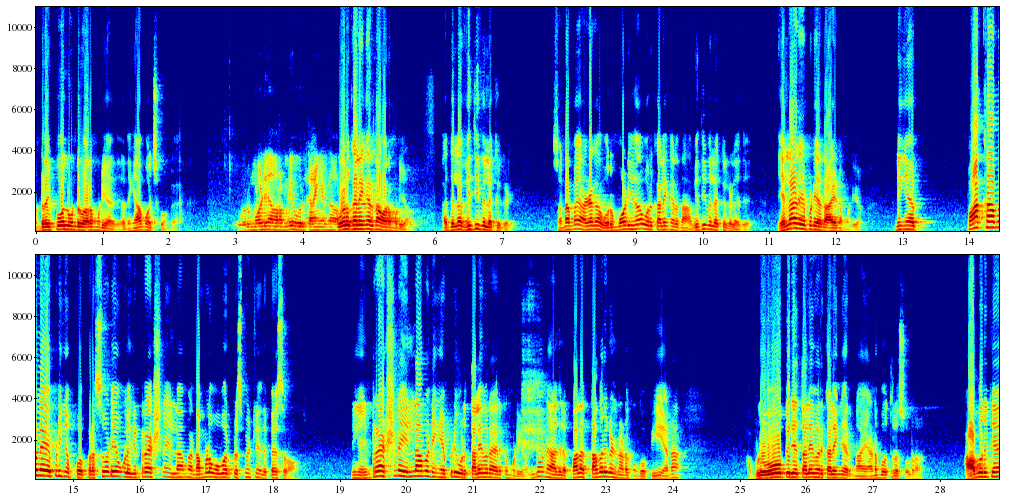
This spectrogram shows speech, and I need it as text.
ஒன்றை போல் ஒன்று வர முடியாது. அதை ஞாபகம் வச்சுக்கோங்க. ஒரு மோடி தான் வர முடியும் ஒரு கலைஞர் தான் ஒரு கலைஞர் தான் வர முடியும். அதெல்லாம் விதி விலக்குகள் சொன்ன மாதிரி அழகாக ஒரு மோடி தான் ஒரு கலைஞர் தான் விதி விலக்குகள் அது. எல்லாரும் எப்படி அதை ஆயிட முடியும்? நீங்கள் பார்க்காமலே எப்படிங்க இப்போ ப்ரெஸ்ஸோடய உங்களுக்கு இன்ட்ராக்ஷனே இல்லாமல் நம்மளும் ஒவ்வொரு ப்ரெஸ் மீட்லையும் இதை பேசுகிறோம் நீங்கள் இன்ட்ராக்ஷனே இல்லாமல் நீங்கள் எப்படி ஒரு தலைவராக இருக்க முடியும்? இன்னொன்று அதில் பல தவறுகள் நடக்கும் கோபி. ஏன்னா அவ்வளோ பெரிய தலைவர் கலைஞர் நான் என் அனுபவத்தில் சொல்கிறேன் அவருக்கே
